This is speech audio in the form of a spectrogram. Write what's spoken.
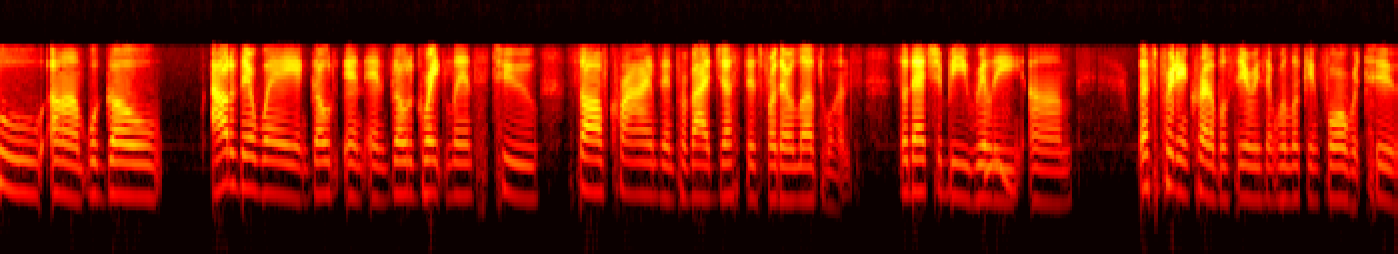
who um would go out of their way and go and and go to great lengths to solve crimes and provide justice for their loved ones. So that should be really um that's a pretty incredible series that we're looking forward to.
